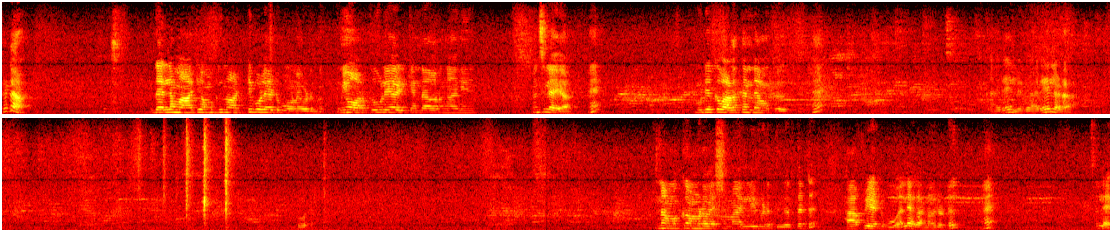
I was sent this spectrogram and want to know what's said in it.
കേട്ടാ? ഇതെല്ലാം മാറ്റി നമുക്ക് ഇന്ന് അടിപൊളിയായിട്ട് പോണം ഇവിടുന്ന്. ഇനി ഉറക്ക ഗുളിക കഴിക്കണ്ട ഉറങ്ങാന്. മനസ്സിലായാ? ഏ? മുടിയൊക്കെ വളർത്തണ്ടേ നമുക്ക്? ഏ? കരയല്ലേ? കരയല്ലടാ പോട്ടെ നമുക്ക് നമ്മുടെ വിഷമല്ല ഇവിടെ തീർത്തിട്ട് ഹാപ്പി ആയിട്ട് പോവാം അല്ലേ കണ്ണൂരോട്ട് ഏ? അല്ലേ?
